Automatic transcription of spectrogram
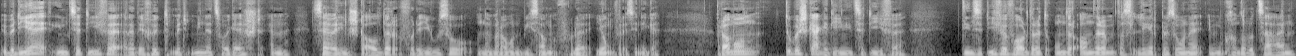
Über diese Initiative rede ich heute mit meinen zwei Gästen, dem Severin Stalder von der JUSO und dem Ramon Bisang von der Jungfreisinnigen. Ramon, du bist gegen die Initiative. Die Initiative fordert unter anderem, dass Lehrpersonen im Kanton Luzern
